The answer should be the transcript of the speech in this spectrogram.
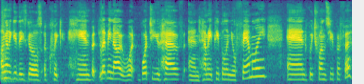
I'm going to give these girls a quick hand, but let me know what, what do you have and how many people in your family and which ones you prefer.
